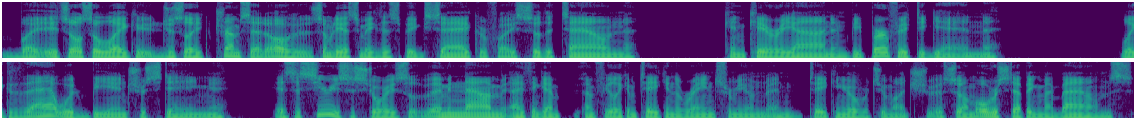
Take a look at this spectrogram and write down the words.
But it's also like, just like Trem said, oh, somebody has to make this big sacrifice so the town can carry on and be perfect again. Like that would be interesting as a series of stories. I mean, now I'm, I think I'm, I feel like I'm taking the reins from you and, and taking over too much. So I'm overstepping my bounds.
